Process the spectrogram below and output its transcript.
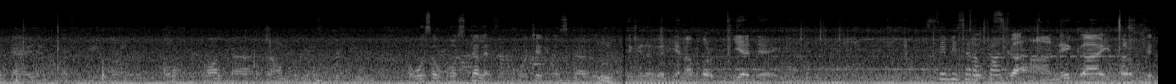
आयोजन होगा सर और वो फुटबॉल का ग्राउंड हो गया सर और वो सब हॉस्टल है सर कोचिंग हॉस्टल। लेकिन अगर यहाँ पर किया जाएगा इससे भी सर तो उसका आने का इधर से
